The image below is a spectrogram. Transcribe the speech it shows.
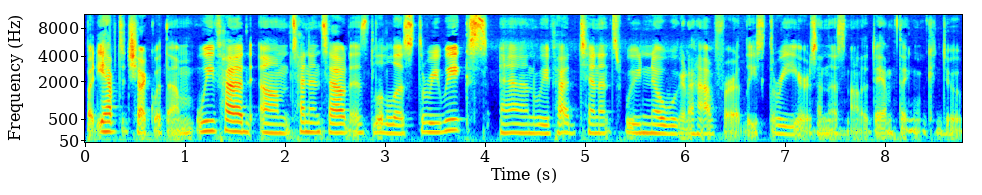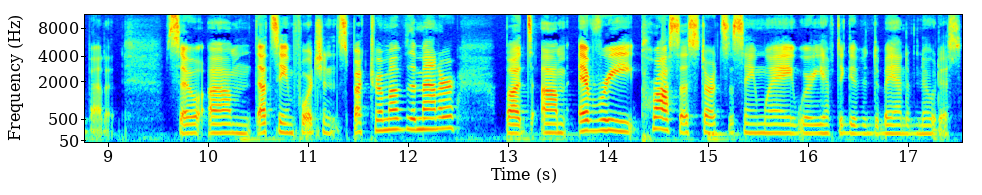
But you have to check with them. We've had um, tenants out as little as three weeks, and we've had tenants we know we're going to have for at least three years, and there's not a damn thing we can do about it. So um, that's the unfortunate spectrum of the matter. But um, every process starts the same way, where you have to give a demand of notice.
